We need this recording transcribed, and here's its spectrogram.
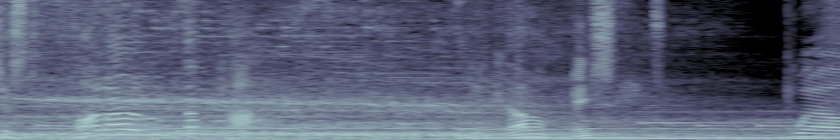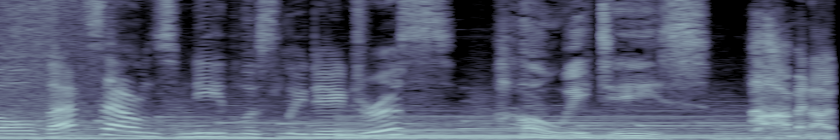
Just follow the path. You can't miss it. Well, that sounds needlessly dangerous. Oh, it is. I mean, I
